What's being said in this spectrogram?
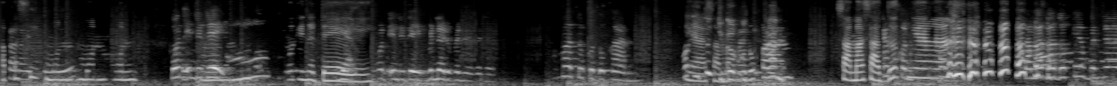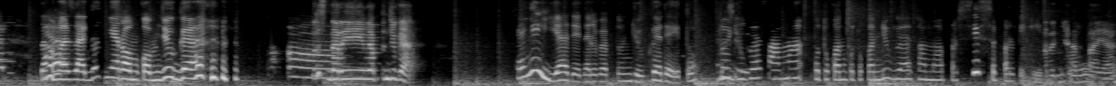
apa, apa sih itu? Moon Moon Moon Moon in the Day. Oh, Moon in the Day. Yes, Moon in the Day. Benar, benar, benar. Sama tuh kutukan. Oh, ya, itu sama juga kutukan. Sama. Eh, sama saguknya benar. Sama ya. saguknya romcom juga. Oh. Terus dari webtoon juga? Kayaknya iya deh dari webtoon juga deh itu. Itu juga sama kutukan-kutukan juga sama persis seperti itu. Ternyata ya.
